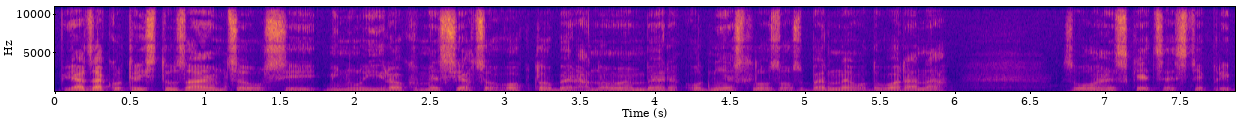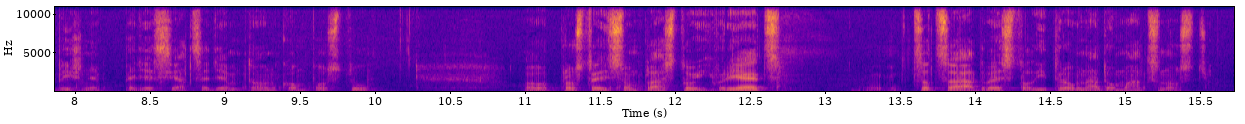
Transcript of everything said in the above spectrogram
Viac ako 300 zájomcov si minulý rok v mesiacoch október a november odnieslo zo zberného dvora na zvolenskej ceste približne 57 tón kompostu prostredníctvom plastových vriec, cca 200 litrov na domácnosť.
